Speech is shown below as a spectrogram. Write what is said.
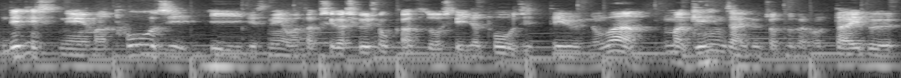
でですね、まあ、当時ですね、私が就職活動していた当時っていうのは、まあ、現在とちょっとだろ。だいぶ、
